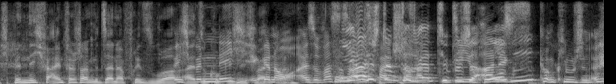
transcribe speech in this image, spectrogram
Ich bin nicht einverstanden mit seiner Frisur. Ich also bin nicht, ich nicht genau, also was ist Ja, alles stimmt, falsch das wäre typische Alex-Conclusion.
